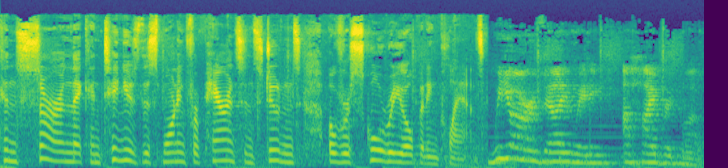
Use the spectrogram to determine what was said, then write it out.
Concern that continues this morning for parents and students over school reopening plans. We are evaluating a hybrid model.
